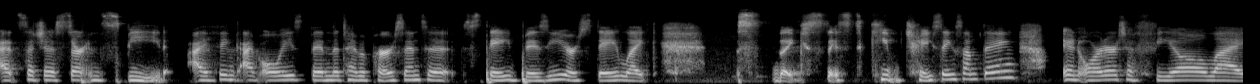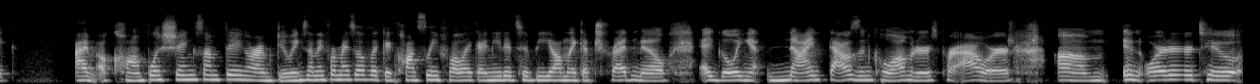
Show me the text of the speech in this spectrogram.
at such a certain speed i think i've always been the type of person to stay busy or stay like like keep chasing something in order to feel like I'm accomplishing something or I'm doing something for myself. Like I constantly felt like I needed to be on like a treadmill and going at 9,000 kilometers per hour um, in order to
